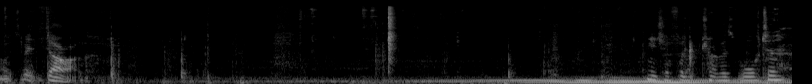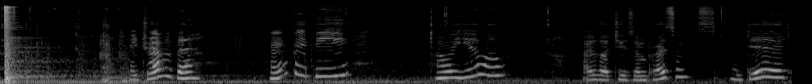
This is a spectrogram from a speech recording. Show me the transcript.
Oh, it's a bit dark. Need to fill up Trevor's water. Hey, Trevor Bear. Hey, baby. How are you? I got you some presents. I did.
